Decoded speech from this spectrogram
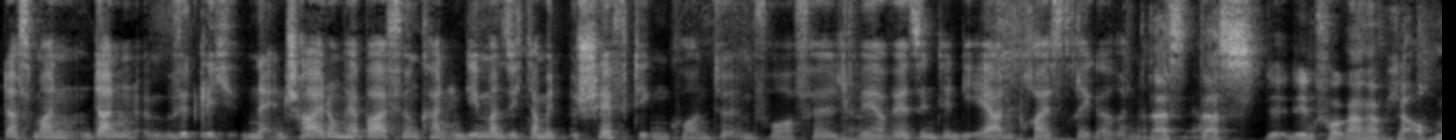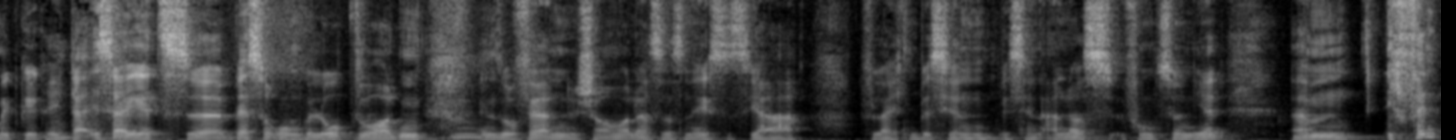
dass man dann wirklich eine Entscheidung herbeiführen kann, indem man sich damit beschäftigen konnte im Vorfeld. Ja. Wer, wer sind denn die Ehrenpreisträgerinnen? Das, ja. das, den Vorgang habe ich ja auch mitgekriegt. Mhm. Da ist ja jetzt äh, Besserung gelobt worden. Mhm. Insofern schauen wir, dass das nächstes Jahr vielleicht ein bisschen, bisschen anders funktioniert. Ähm, ich fände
